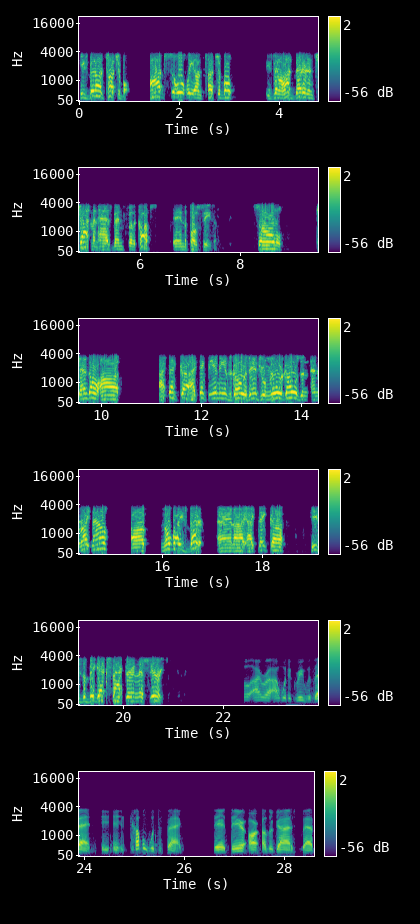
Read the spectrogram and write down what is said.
he's been untouchable, absolutely untouchable. He's been a lot better than Chapman has been for the Cubs in the postseason. So, Kendall, uh, I think uh, I think the Indians go as Andrew Miller goes, and, and right now, uh, nobody's better, and I, I think uh, he's the big X factor in this series. Well, Ira, I would agree with that, and, and coupled with the fact that there are other guys who have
